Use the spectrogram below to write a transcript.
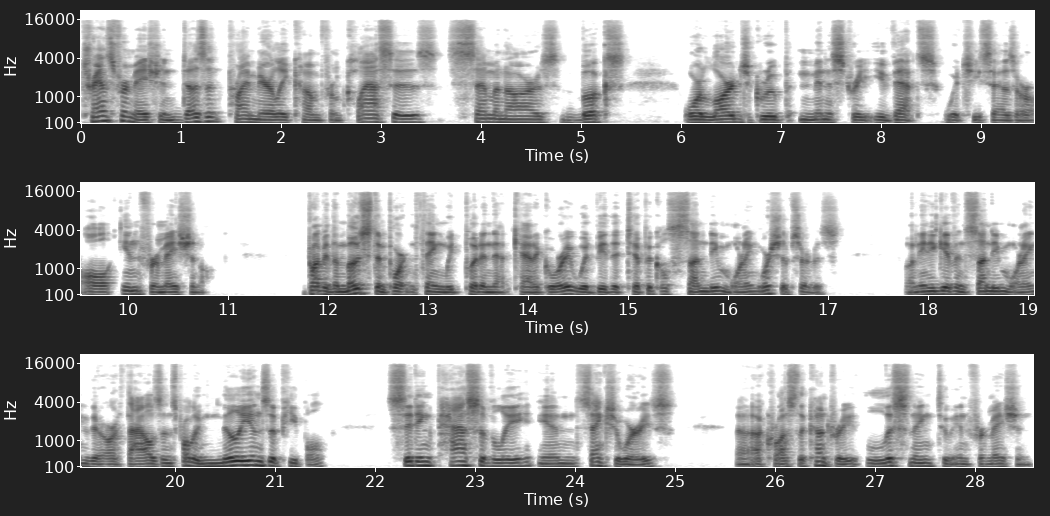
transformation doesn't primarily come from classes, seminars, books, or large group ministry events, which he says are all informational. Probably the most important thing we'd put in that category would be the typical Sunday morning worship service. On any given Sunday morning, there are thousands, probably millions of people sitting passively in sanctuaries uh, across the country listening to information.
